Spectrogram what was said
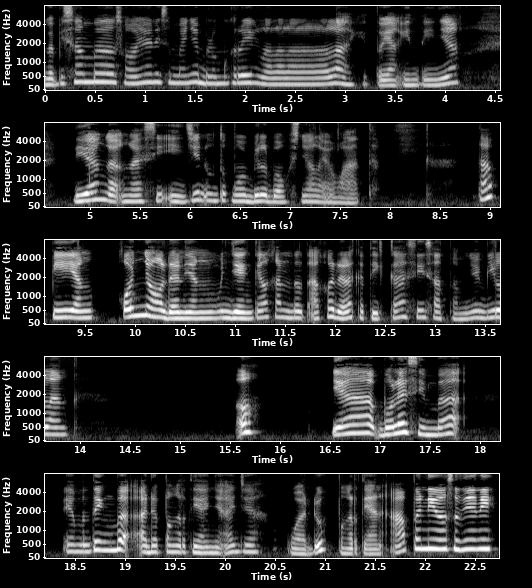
Nggak bisa mbak soalnya ini semuanya belum kering lalalala gitu. Yang intinya dia nggak ngasih izin untuk mobil boxnya lewat. Tapi yang konyol dan yang menjengkelkan menurut aku adalah ketika si satpamnya bilang oh ya boleh sih mbak. Yang penting mbak ada pengertiannya aja waduh pengertian apa nih maksudnya nih?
